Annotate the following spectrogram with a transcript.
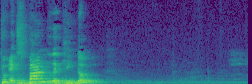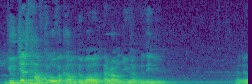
To expand the kingdom, you just have to overcome the world around you and within you. Hello?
